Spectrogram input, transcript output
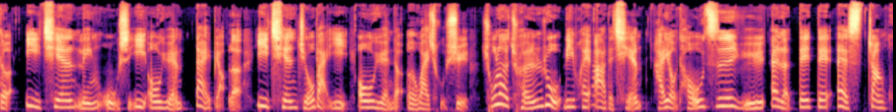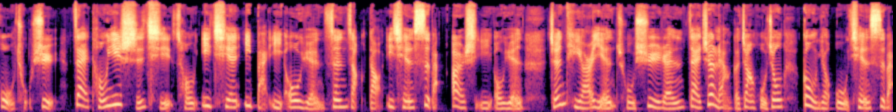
的。一千零五十亿欧元代表了一千九百亿欧元的额外储蓄。除了存入 l i b r A 的钱，还有投资于 LDDS 账户储蓄，在同一时期从一千一百亿欧元增长到一千四百二十亿欧元。整体而言，储蓄人在这两个账户中共有五千四百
